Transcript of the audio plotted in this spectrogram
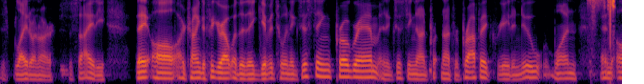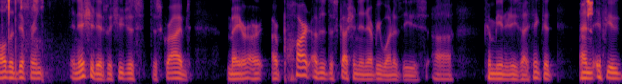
this blight on our society, they all are trying to figure out whether they give it to an existing program, an existing non not for profit, create a new one, and all the different initiatives which you just described, Mayor, are, are part of the discussion in every one of these uh, communities. I think that, and if you,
